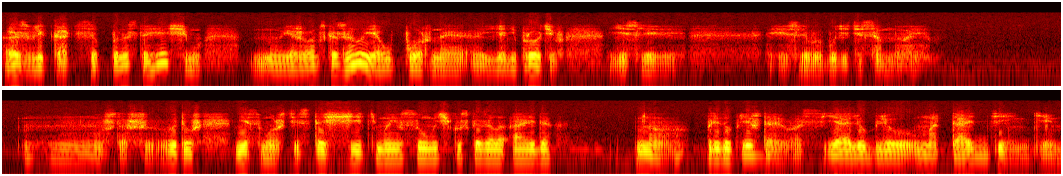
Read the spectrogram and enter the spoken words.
развлекаться по-настоящему. Ну, я же вам сказала, я упорная, я не против, если... если вы будете со мной. «Ну что ж, вы-то уж не сможете стащить мою сумочку», — сказала Айда. «Но, предупреждаю вас, я люблю мотать деньги».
